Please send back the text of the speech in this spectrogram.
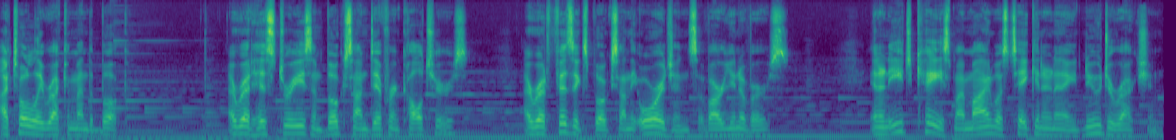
I totally recommend the book. I read histories and books on different cultures, I read physics books on the origins of our universe. And in each case, my mind was taken in a new direction,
